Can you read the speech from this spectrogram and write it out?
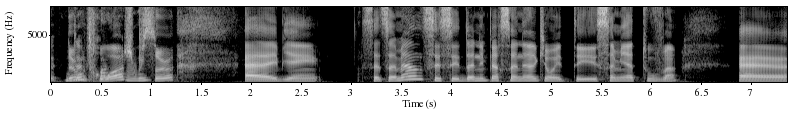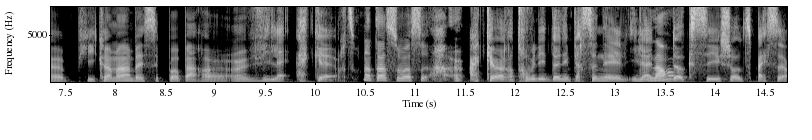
deux, ou trois, je suis sûre. eh bien, cette semaine, c'est ses données personnelles qui ont été semi à tout vent. Euh, puis comment? Ben, c'est pas par un, vilain hacker. Tu on entend souvent ça. Ah, un hacker a trouvé les données personnelles. Il a doxé Sean Spicer.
